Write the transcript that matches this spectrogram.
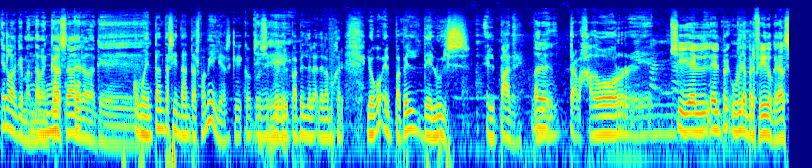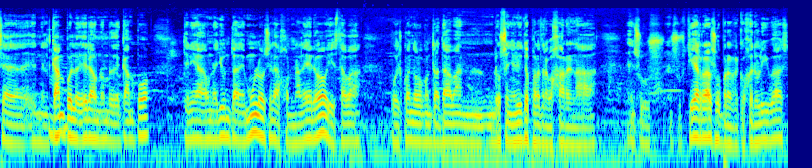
Era la que mandaba en casa, era la que... como en tantas y tantas familias, que Sí, sí. que el papel de la, de la mujer. Luego el papel de Luis, el padre, Padre- un trabajador. eh, Sí, él, él pre- hubiera preferido quedarse en el campo, él era un hombre de campo, tenía una yunta de mulos, era jornalero y estaba, pues cuando lo contrataban los señoritos para trabajar en, la, en, sus, en sus tierras o para recoger olivas,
